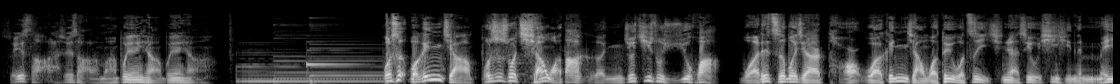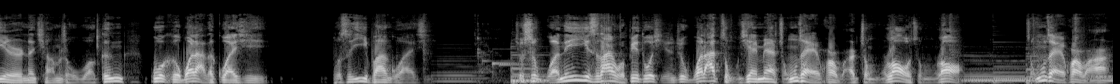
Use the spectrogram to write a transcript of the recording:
谁傻了谁傻了吗不影响不影响。不是我跟你讲不是说抢我大哥你就记住一句话我的直播间桃，我跟你讲，我对我自己情感是有信心的，没人能抢得走。我跟郭哥，我俩的关系不是一般关系，就是我那意思，大家伙别多寻思，就我俩总见面，总在一块玩，总唠，总唠，总在一块玩，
